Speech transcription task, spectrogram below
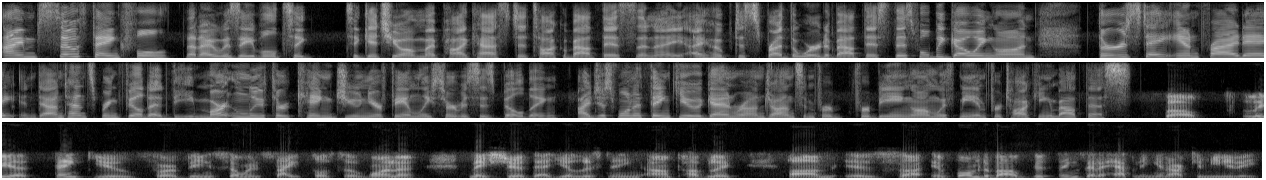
I'm so thankful that I was able to to get you on my podcast to talk about this, and I I hope to spread the word about this. This will be going on Thursday and Friday in downtown Springfield at the Martin Luther King Jr. Family Services Building. I just want to thank you again, Ron Johnson, for for being on with me and for talking about this. Well, Leah, thank you for being so insightful to want to make sure that your listening um, public um, is uh, informed about good things that are happening in our community.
